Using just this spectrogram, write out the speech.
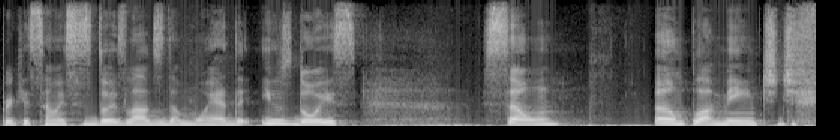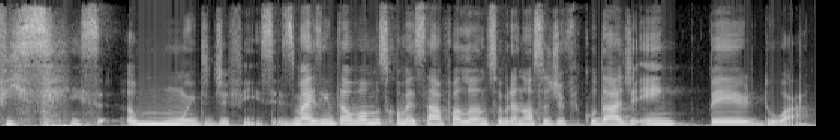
porque são esses dois lados da moeda e os dois são amplamente difíceis, muito difíceis. Mas então vamos começar falando sobre a nossa dificuldade em perdoar.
